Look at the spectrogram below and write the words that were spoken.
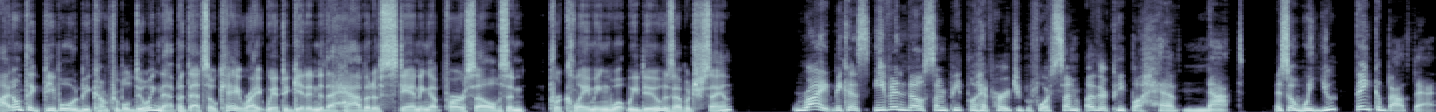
I don't think people would be comfortable doing that, but that's okay, right? We have to get into the habit of standing up for ourselves and proclaiming what we do. Is that what you're saying? Right. Because even though some people have heard you before, some other people have not. And so when you think about that,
